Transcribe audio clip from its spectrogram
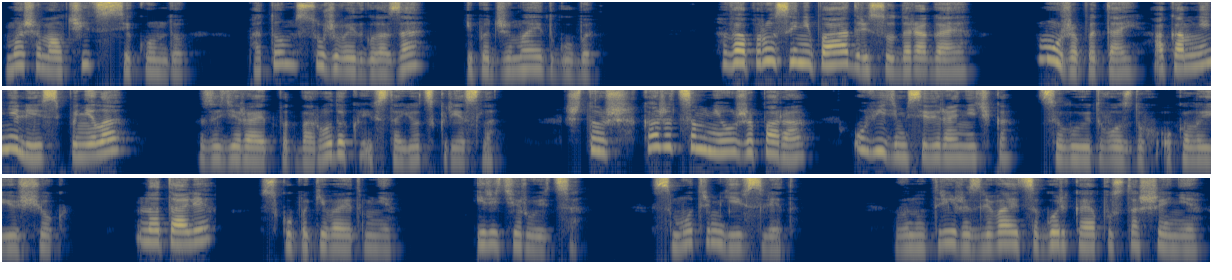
Маша молчит с секунду, потом суживает глаза и поджимает губы. «Вопросы не по адресу, дорогая. Мужа пытай, а ко мне не лезь, поняла?» Задирает подбородок и встает с кресла. «Что ж, кажется, мне уже пора. Увидимся, Вероничка», – целует воздух около ее щек. «Наталья?» – скупо кивает мне. Иритируется. Смотрим ей вслед. Внутри разливается горькое опустошение.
